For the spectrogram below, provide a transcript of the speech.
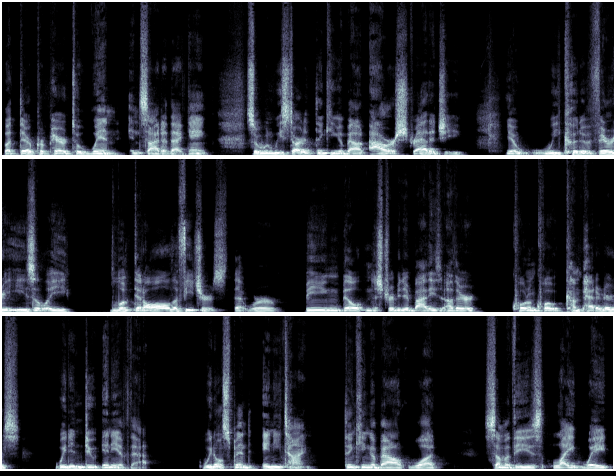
but they're prepared to win inside of that game. So when we started thinking about our strategy you know, we could have very easily looked at all the features that were being built and distributed by these other quote unquote competitors. We didn't do any of that. We don't spend any time thinking about what some of these lightweight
